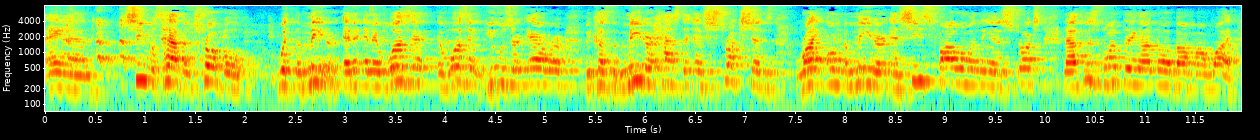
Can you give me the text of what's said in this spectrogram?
and she was having trouble with the meter. And, and it wasn't it wasn't user error because the meter has the instructions right on the meter and she's following the instructions. Now, if there's one thing I know about my wife,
